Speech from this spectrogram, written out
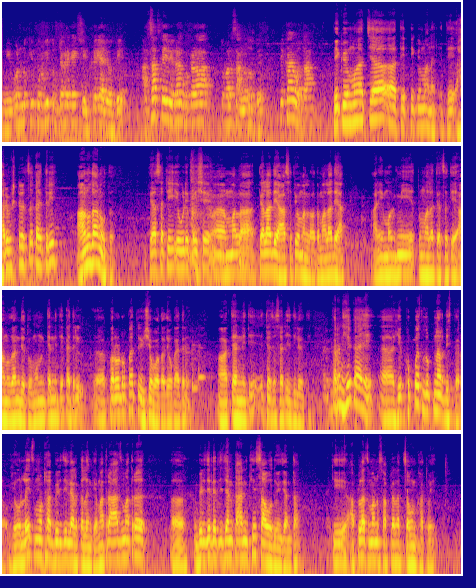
निवडणुकीपूर्वी तुमच्याकडे काही शेतकरी आले होते? असाच काही वेगळा घोटाळा तुम्हाला सांगत होते. ते काय होता? पीक विमाच्या ते पीक विमा नाही ते हार्वेस्टरचं काहीतरी अनुदान होतं. त्यासाठी एवढे पैसे मला त्याला द्या असं तो म्हणला होता मला द्या. आणि मग मी तुम्हाला त्याचं ते अनुदान देतो. म्हणून त्यांनी ते काहीतरी करोड रुपयाचा हिशोब होता तो काहीतरी त्यांनी ते त्याच्यासाठी दिले होते. कारण हे काय हे खूपच लुटणार दिसतं राव. हे लयच मोठा बीड जिल्ह्याला कलंक आहे. मात्र आज मात्र बीड जिल्ह्यातली जनता आणखी सावध होईल जनता की आपलाच माणूस आपल्याला चावून खातोय.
